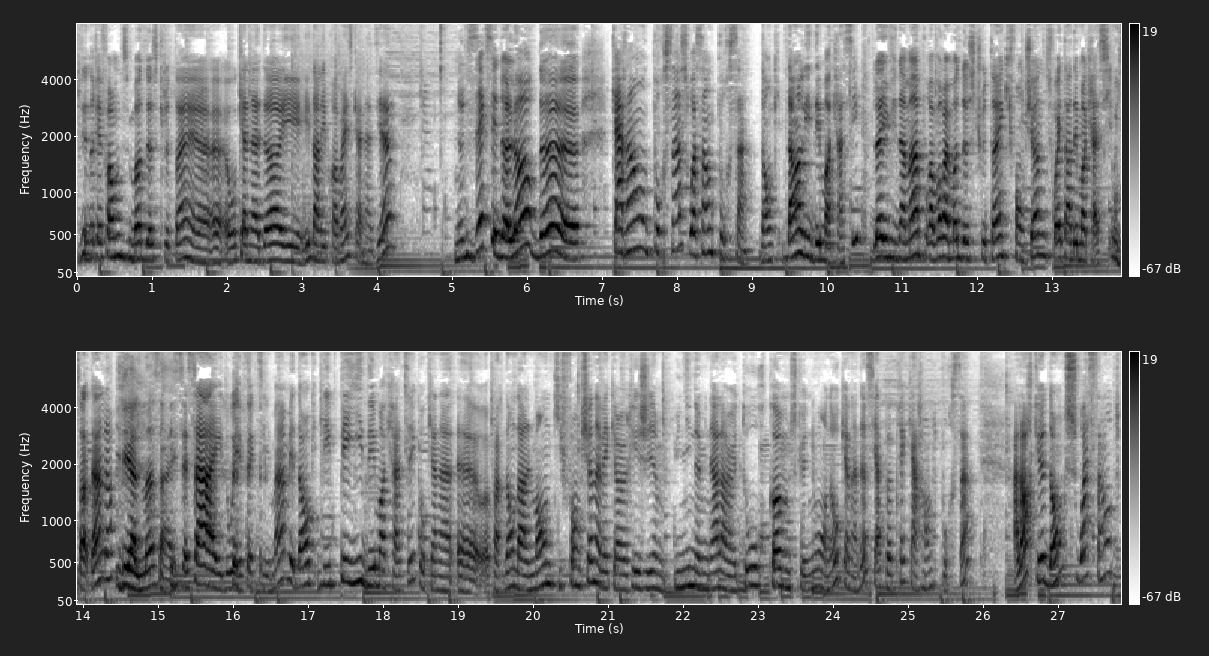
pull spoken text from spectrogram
d'une réforme du mode de scrutin euh, au Canada et, et, dans les provinces canadiennes. nous disait que c'est de l'ordre de 40% 60% Donc, dans les démocraties, là, évidemment, pour avoir un mode de scrutin qui fonctionne, il faut être en démocratie. On s'entend, là? Idéalement, ça aide. C'est ça aide, oui, effectivement. Mais donc, des pays démocratiques au Canada, euh, pardon, dans le monde qui fonctionnent avec un régime uninominal à un tour, comme ce que nous, on a au Canada, c'est à peu près 40% alors que donc 60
